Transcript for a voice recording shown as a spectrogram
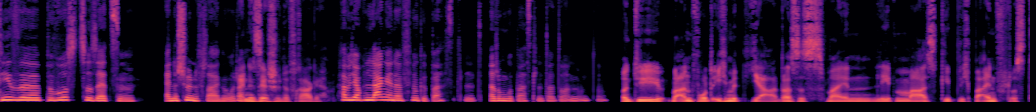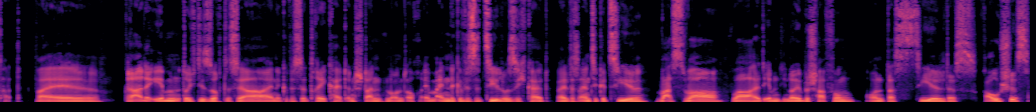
diese bewusst zu setzen? Eine schöne Frage, oder? Eine sehr schöne Frage. Habe ich auch lange dafür gebastelt, herumgebastelt da dran und so. Und die beantworte ich mit Ja, dass es mein Leben maßgeblich beeinflusst hat. Weil gerade eben durch die Sucht ist ja eine gewisse Trägheit entstanden und auch eben eine gewisse Ziellosigkeit, weil das einzige Ziel, was war, war halt eben die Neubeschaffung und das Ziel des Rausches.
